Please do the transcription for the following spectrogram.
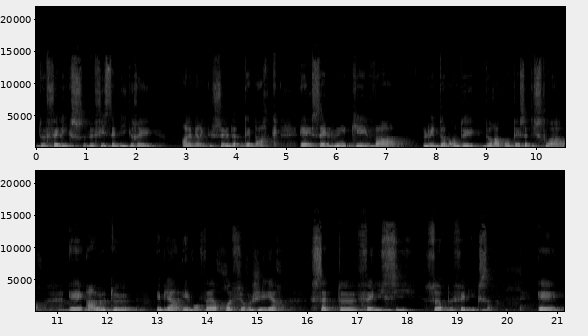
de Félix, le fils émigré en Amérique du Sud, débarque. Et c'est lui qui va lui demander de raconter cette histoire. Et à eux deux, eh bien, ils vont faire ressurgir cette euh, Félicie, sœur de Félix, et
